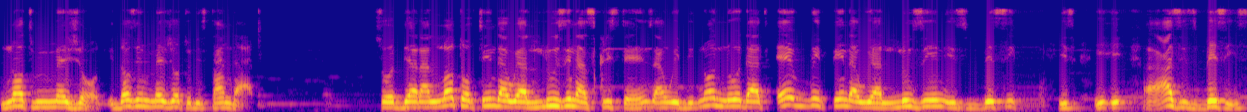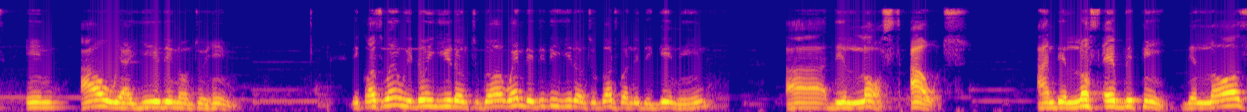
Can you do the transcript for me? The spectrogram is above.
not measured. It doesn't measure to the standard. So there are a lot of things that we are losing as Christians, and we did not know that everything that we are losing is basic, is has its basis in how we are yielding unto Him. Because when we don't yield unto God, when they didn't yield unto God from the beginning, uh, they lost out and they lost everything. They lost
